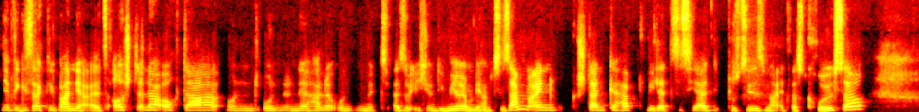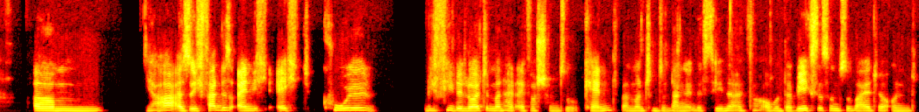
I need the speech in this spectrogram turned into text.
ja, wie gesagt, wir waren ja als Aussteller auch da und unten in der Halle unten mit, also ich und die Miriam, wir haben zusammen einen Stand gehabt, wie letztes Jahr, bloß dieses Mal etwas größer. Ähm, ja, also ich fand es eigentlich echt cool, wie viele Leute man halt einfach schon so kennt, weil man schon so lange in der Szene einfach auch unterwegs ist und so weiter. Und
